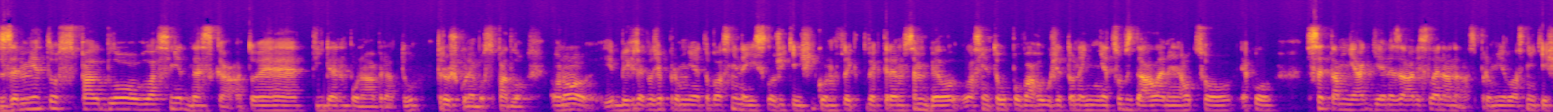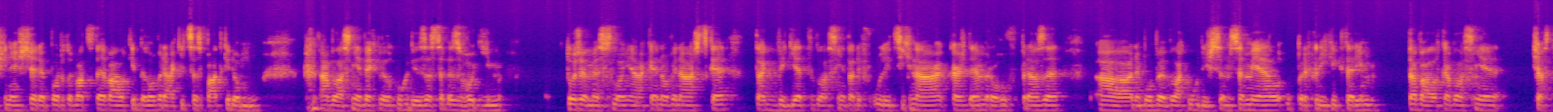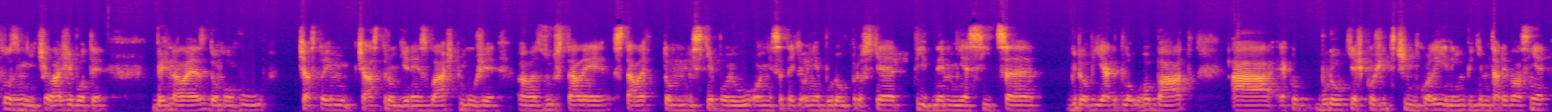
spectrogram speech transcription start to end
Země to spadlo vlastně dneska a to je týden po návratu, trošku nebo spadlo. Ono, bych řekl, že pro mě je to vlastně nejsložitější konflikt, ve kterém jsem byl vlastně tou povahou, že to není něco vzdáleného, co jako se tam nějak děje nezávisle na nás. Pro mě vlastně těžší než reportovat z té války bylo vrátit se zpátky domů a vlastně ve chvilku, kdy ze sebe zhodím to řemeslo nějaké novinářské, tak vidět vlastně tady v ulicích na každém rohu v Praze a, nebo ve vlaku, když jsem sem jel, uprchlíky, kterým ta válka vlastně často zničila životy, vyhnala je z domovů, často jim část rodiny, zvlášť muži, eh, zůstali stále v tom místě bojů. Oni se teď o ně budou prostě týdny, měsíce, kdo ví, jak dlouho bát a jako budou těžko žít čímkoliv jiným. Vidím tady vlastně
